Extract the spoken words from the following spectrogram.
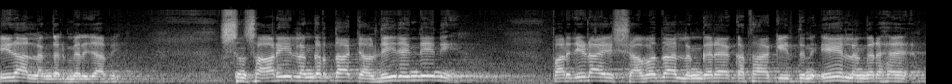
ਇਹਦਾ ਲੰਗਰ ਮਿਲ ਜਾਵੇ। ਸੰਸਾਰੀ ਲੰਗਰ ਤਾਂ ਚੱਲਦੇ ਹੀ ਰਹਿੰਦੇ ਨੇ, ਪਰ ਜਿਹੜਾ ਇਹ ਸ਼ਬਦ ਦਾ ਲੰਗਰ ਹੈ, ਕਥਾ ਕੀਰਤਨ, ਇਹ ਲੰਗਰ ਹੈ,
